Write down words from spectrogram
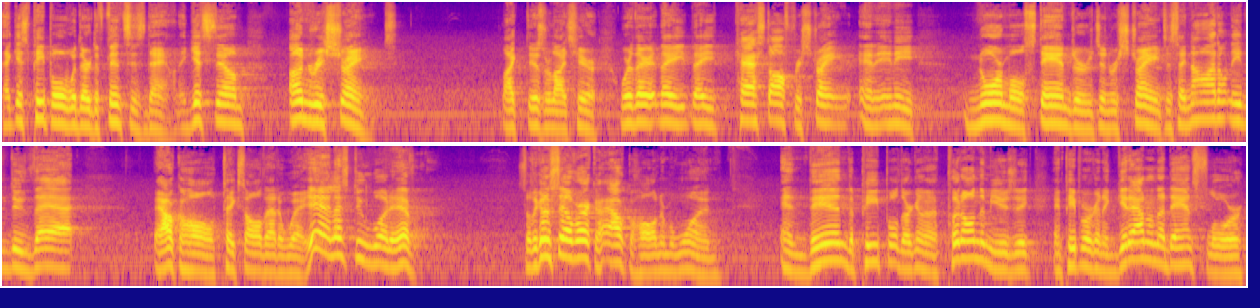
that gets people with their defenses down. It gets them unrestrained, like the Israelites here, where they they they cast off restraint and any normal standards and restraints and say, no, I don't need to do that. Alcohol takes all that away. Yeah, let's do whatever. So they're going to sell alcohol, number one. And then the people, they're going to put on the music, and people are going to get out on the dance floor,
